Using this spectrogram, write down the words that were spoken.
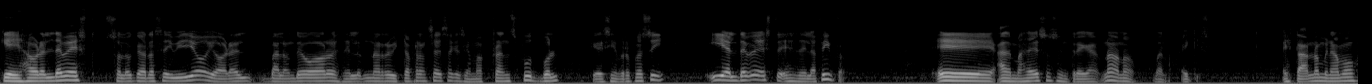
que es ahora el The Best, solo que ahora se dividió y ahora el balón de oro es de una revista francesa que se llama France Football, que siempre fue así, y el The Best es de la FIFA. Eh, además de eso se entrega. No, no, bueno, X. Estaban nominamos,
